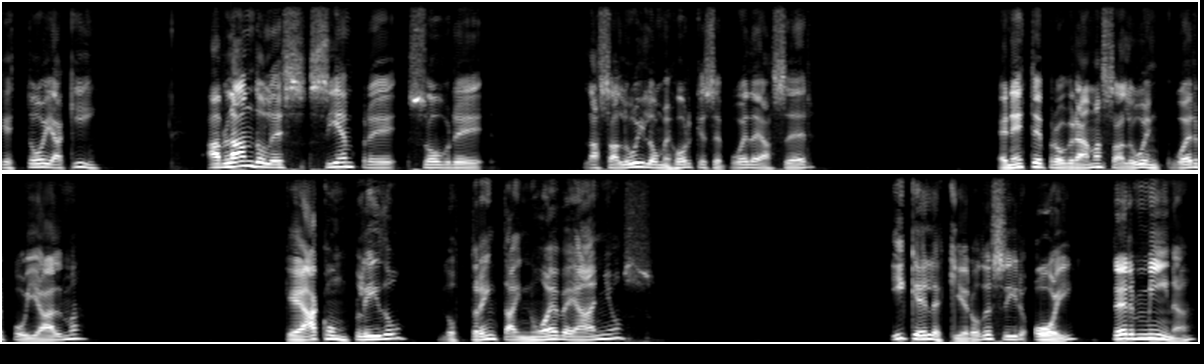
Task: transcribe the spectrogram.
que estoy aquí hablándoles siempre sobre la salud y lo mejor que se puede hacer en este programa Salud en Cuerpo y Alma, que ha cumplido los 39 años y que les quiero decir hoy termina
